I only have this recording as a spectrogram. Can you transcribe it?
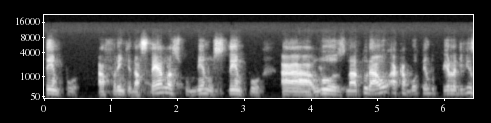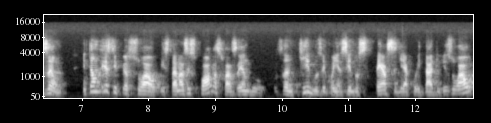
tempo à frente das telas, com menos tempo à luz natural, acabou tendo perda de visão. Então, esse pessoal está nas escolas fazendo os antigos e conhecidos testes de acuidade visual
